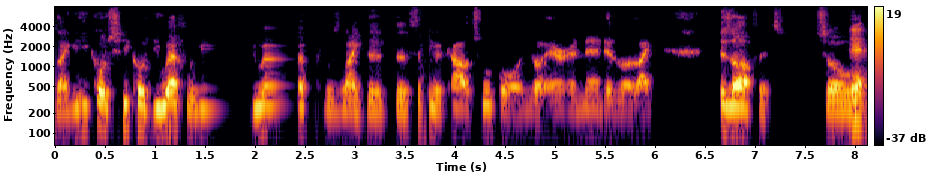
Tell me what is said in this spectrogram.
Like he coached, he coached UF when UF was like the the thing of college football. You know, Aaron Hernandez was like his offense. So yeah.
